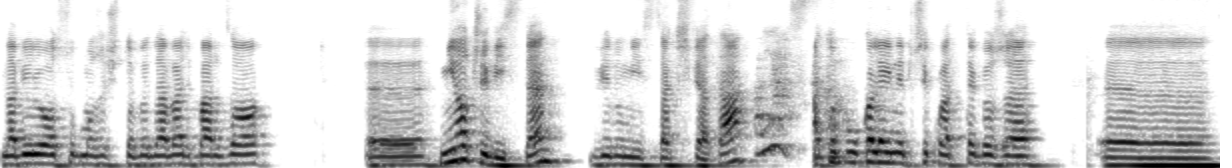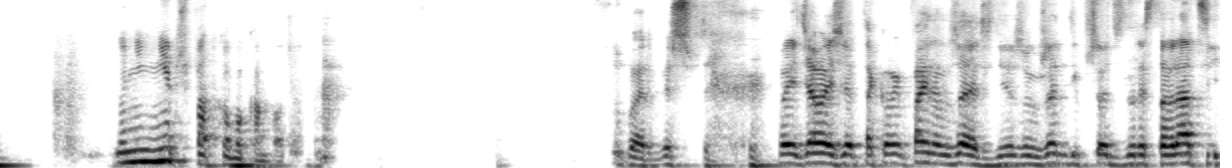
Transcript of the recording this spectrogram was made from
Dla wielu osób może się to wydawać bardzo e, nieoczywiste w wielu miejscach świata, a to był kolejny przykład tego, że e, no nie, nieprzypadkowo Kambodża. Super, wiesz, powiedziałeś taką fajną rzecz, nie? że urzędnik przychodzi do restauracji.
